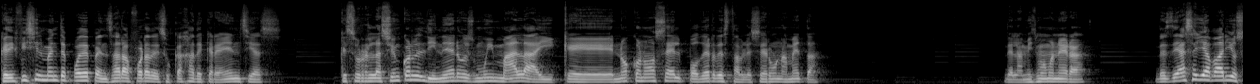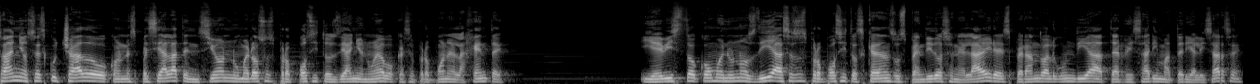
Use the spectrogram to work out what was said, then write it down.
Que difícilmente puede pensar afuera de su caja de creencias. Que su relación con el dinero es muy mala y que no conoce el poder de establecer una meta. De la misma manera, desde hace ya varios años he escuchado con especial atención numerosos propósitos de año nuevo que se propone la gente. Y he visto cómo en unos días esos propósitos quedan suspendidos en el aire esperando algún día aterrizar y materializarse.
